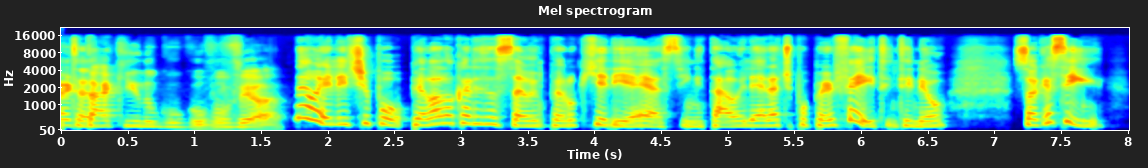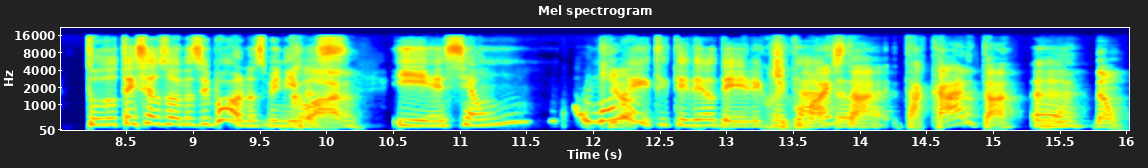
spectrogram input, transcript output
quanto é que tá aqui no Google. Vamos ver, ó. Não, ele, tipo, pela localização e pelo que ele é, assim, e tal, ele era, tipo, perfeito, entendeu? Só que, assim, tudo tem seus ônus e bônus, meninas. Claro. E esse é um, um Aqui, ó. momento, entendeu, dele, coitado. Digo mais, tá, tá caro, tá? Ah. Muito- não.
